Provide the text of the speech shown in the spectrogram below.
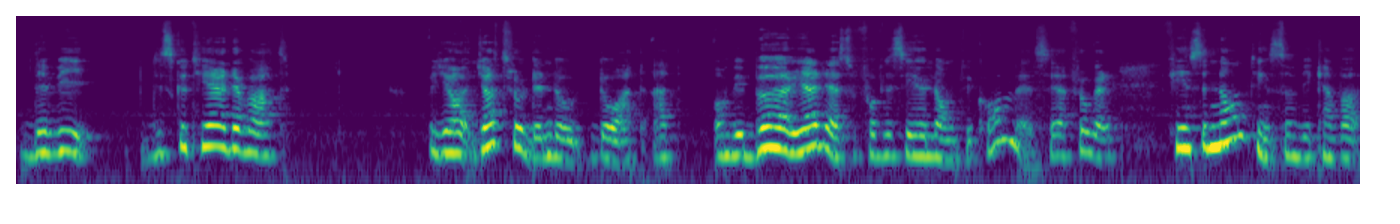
det vi diskuterade var att och jag, jag trodde då, då att, att om vi börjar där så får vi se hur långt vi kommer. Så jag frågade, finns det någonting som vi kan vara,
